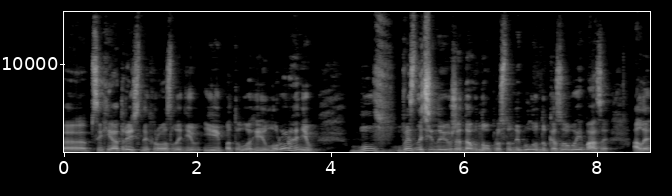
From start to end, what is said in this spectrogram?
е, психіатричних розладів і патології лор-органів був визначений вже давно, просто не було доказової бази. Але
